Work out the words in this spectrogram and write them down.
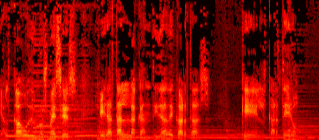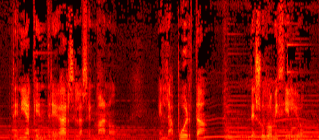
y al cabo de unos meses era tal la cantidad de cartas que el cartero tenía que entregárselas en mano en la puerta de su domicilio.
